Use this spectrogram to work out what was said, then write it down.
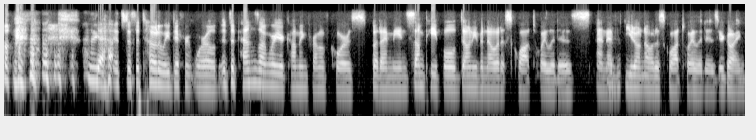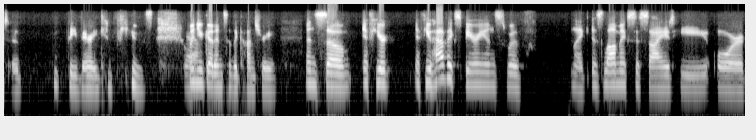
like, yeah, it's just a totally different world. It depends on where you're coming from, of course, but I mean, some people don't even know what a squat toilet is, and mm-hmm. if you don't know what a squat toilet is, you're going to be very confused yeah. when you get into the country. And so, if you're if you have experience with like Islamic society or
